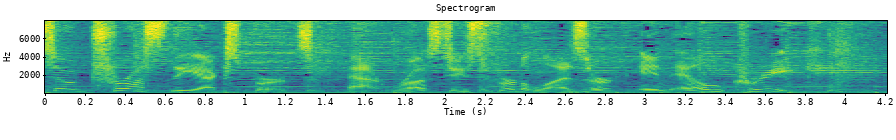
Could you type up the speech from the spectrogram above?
so trust the experts at Rusty's Fertilizer in Elm Creek.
